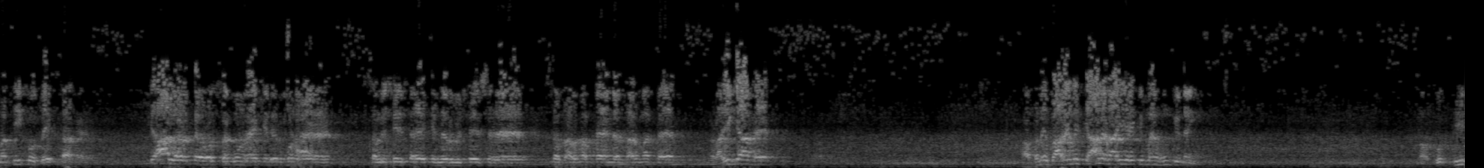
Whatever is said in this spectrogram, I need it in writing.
मति को देखता है। क्या लड़ते हो, सगुण है कि निर्गुण है? सविशेष है कि निर्विशेष है? सधर्मत है, निर्धर्मत है? लड़ाई क्या है? अपने बारे में क्या लड़ाई है कि मैं हूँ कि नहीं? और बुद्धि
